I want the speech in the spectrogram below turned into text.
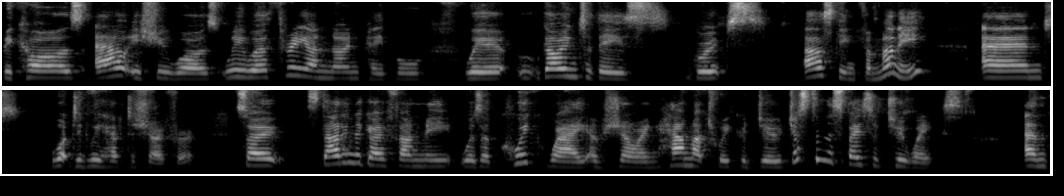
because our issue was we were three unknown people. We're going to these groups asking for money, and what did we have to show for it? So, starting the GoFundMe was a quick way of showing how much we could do just in the space of two weeks. And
